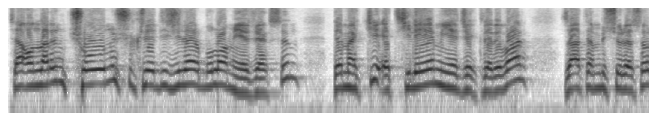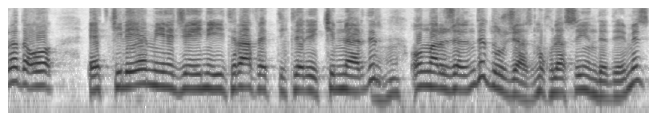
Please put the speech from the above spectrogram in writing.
Sen onların çoğunu şükrediciler bulamayacaksın. Demek ki etkileyemeyecekleri var. Zaten bir süre sonra da o etkileyemeyeceğini itiraf ettikleri kimlerdir? Onlar üzerinde duracağız. Muhlasîn dediğimiz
